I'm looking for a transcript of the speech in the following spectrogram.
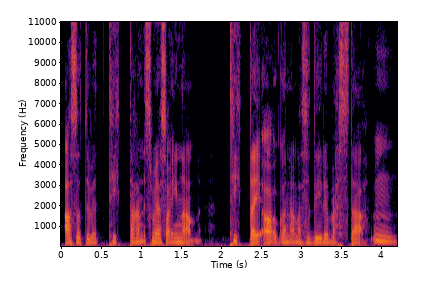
Alltså att du vet, titta, som jag sa innan, titta i ögonen, alltså det är det bästa. Mm.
